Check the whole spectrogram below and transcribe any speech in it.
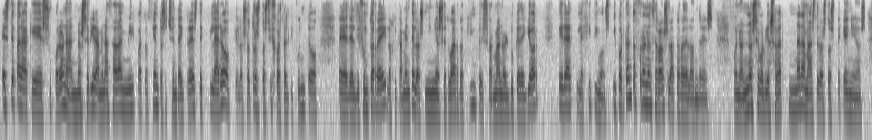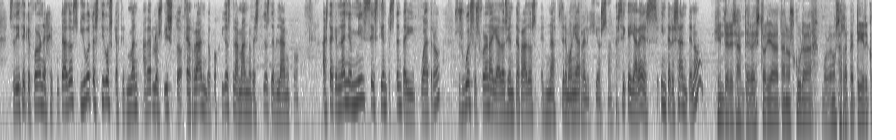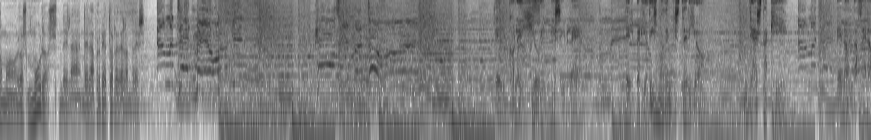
Este, para que su corona no se viera amenazada, en 1483 declaró que los otros dos hijos del difunto, eh, del difunto rey, lógicamente los niños Eduardo V y su hermano el duque de York, eran ilegítimos y por tanto fueron encerrados en la Torre de Londres. Bueno, no se volvió a saber nada más de los dos pequeños. Se dice que fueron ejecutados y hubo testigos que afirman haberlos visto errando, cogidos de la mano, vestidos de blanco hasta que en el año 1674 sus huesos fueron hallados y enterrados en una ceremonia religiosa. Así que ya ves, interesante, ¿no? Interesante, la historia tan oscura, volvemos a repetir, como los muros de la, de la propia Torre de Londres. El Colegio Invisible. El periodismo de misterio ya está aquí, en Onda Cero.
